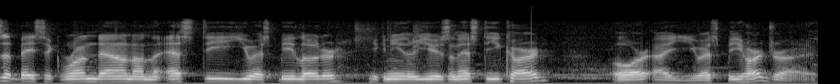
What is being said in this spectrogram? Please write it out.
This is a basic rundown on the SD USB loader. You can either use an SD card or a USB hard drive.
